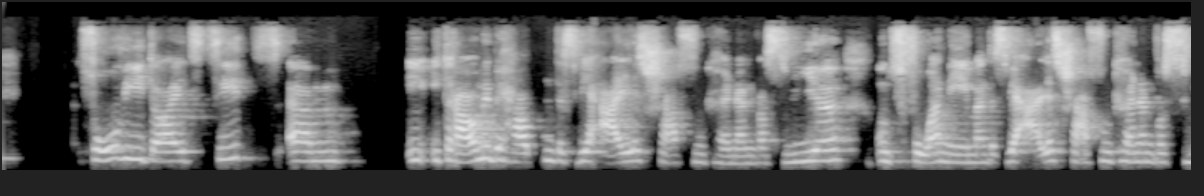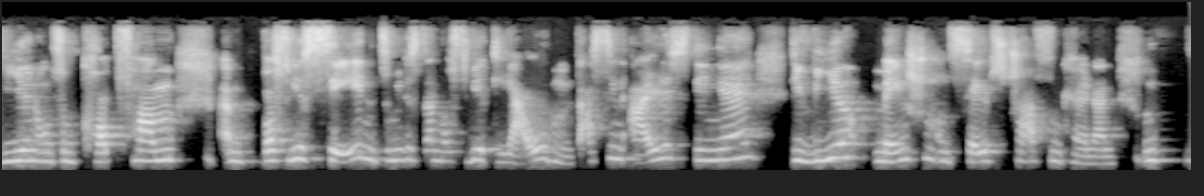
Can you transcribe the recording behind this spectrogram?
so wie ich da jetzt sitze, ähm, ich, ich traue mir behaupten, dass wir alles schaffen können, was wir uns vornehmen, dass wir alles schaffen können, was wir in unserem Kopf haben, ähm, was wir sehen, zumindest dann, was wir glauben. Das sind alles Dinge, die wir Menschen uns selbst schaffen können. Und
